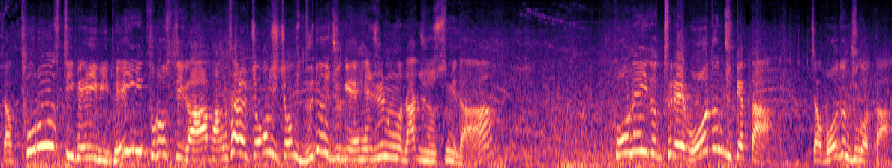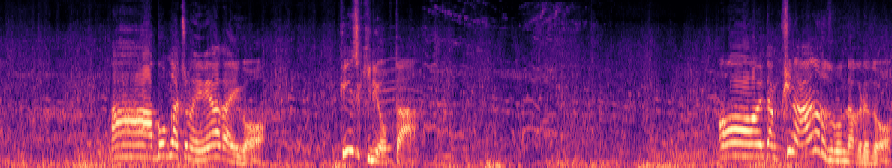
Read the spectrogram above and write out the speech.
자 프로스티 베이비. 베이비 프로스티가 방사를 조금씩 조금씩 느려주게 해주는 건 아주 좋습니다. 토네이도 트랩 워든 죽겠다. 자 워든 죽었다. 아 뭔가 좀 애매하다 이거. 퀸 스킬이 없다. 어 일단 퀸 안으로 들어온다 그래도.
